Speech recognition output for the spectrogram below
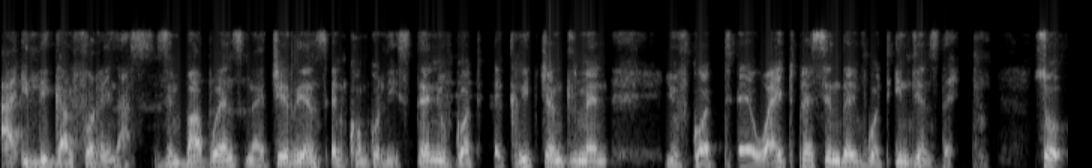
are illegal foreigners Zimbabweans, Nigerians, and Congolese. Then you've got a Greek gentleman, you've got a white person there, you've got Indians there. So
